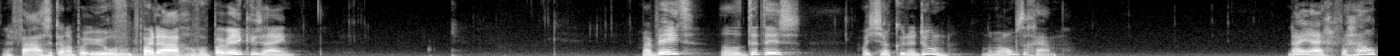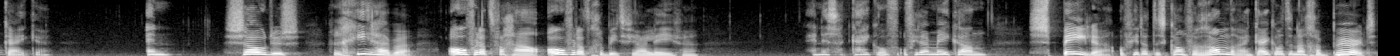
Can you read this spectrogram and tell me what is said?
En een fase kan een paar uur of een paar dagen of een paar weken zijn. Maar weet dat dit is wat je zou kunnen doen om ermee om te gaan. Naar je eigen verhaal kijken. En zo dus regie hebben over dat verhaal, over dat gebied van jouw leven. En eens gaan kijken of, of je daarmee kan spelen, of je dat dus kan veranderen en kijken wat er dan gebeurt.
